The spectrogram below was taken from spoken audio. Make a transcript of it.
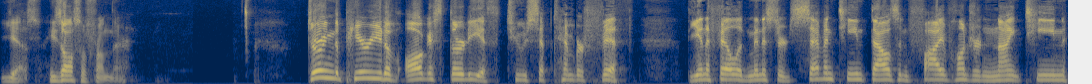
Yes, he's also from there. During the period of August 30th to September 5th, the NFL administered 17,519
